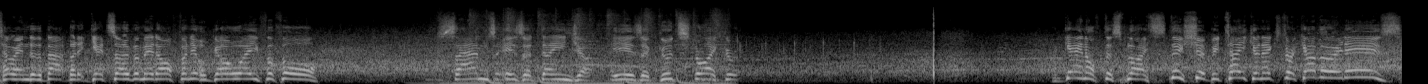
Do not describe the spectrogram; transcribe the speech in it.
toe end of the bat, but it gets over mid off and it'll go away for four. Sams is a danger. He is a good striker. Again off the splice. This should be taken. Extra cover. It is.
